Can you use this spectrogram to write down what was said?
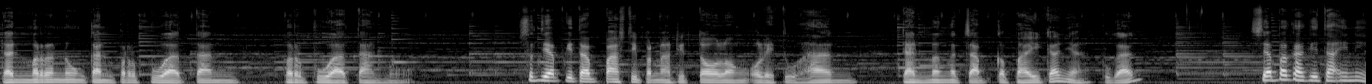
dan merenungkan perbuatan-perbuatanmu. Setiap kita pasti pernah ditolong oleh Tuhan dan mengecap kebaikannya, bukan? Siapakah kita ini?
